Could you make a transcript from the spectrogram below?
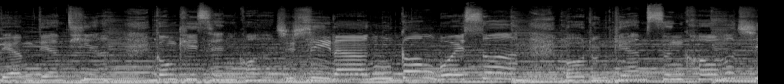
点点听。讲起牵挂，一世人讲袂煞，无论咸酸苦涩。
